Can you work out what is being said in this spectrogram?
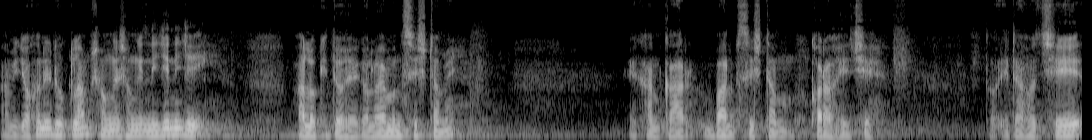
আমি যখনই ঢুকলাম, সঙ্গে সঙ্গে নিজে নিজেই আলোকিত হয়ে গেল এমন সিস্টেমে। এখানকার বাল্ব সিস্টেম করা হয়েছে। তো এটা হচ্ছে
